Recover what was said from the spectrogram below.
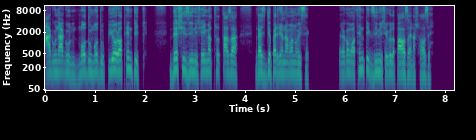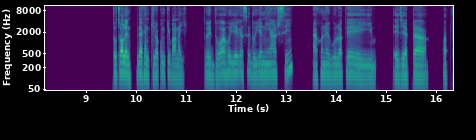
আগুন আগুন, মধু মধু পিওর অথেন্টিক দেশি জিনিস, এইমাত্র তাজা, গাছ দিয়ে পারিয়ে নামানো হয়েছে এরকম অথেন্টিক জিনিস এগুলো পাওয়া যায় না সহজে। তো চলেন, দেখেন কীরকম কি বানাই। তো এই দোয়া হয়ে গেছে, দইয়া নিয়ে আসছি। এখন এগুলাকে এই এই যে একটা পাত্র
